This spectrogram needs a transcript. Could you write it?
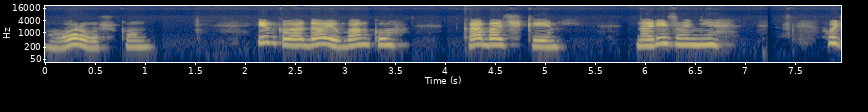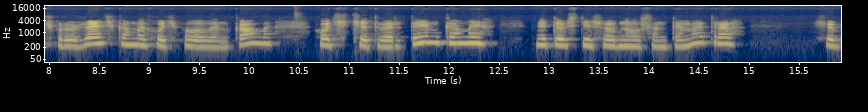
горошком і вкладаю в банку кабачки, нарізані хоч кружечками, хоч половинками, хоч четвертинками, не товстіше одного сантиметра, щоб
